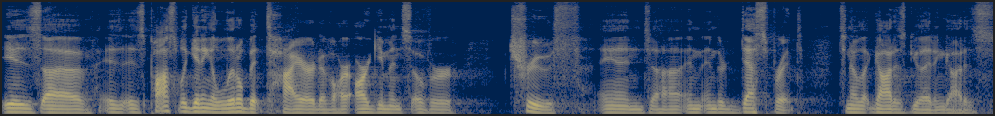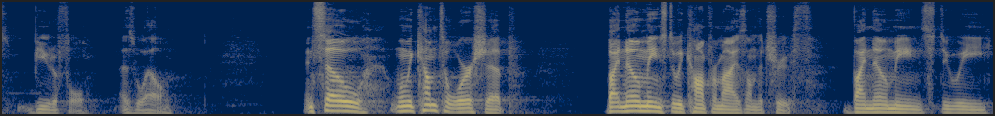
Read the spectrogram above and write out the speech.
is, uh, is, is, possibly getting a little bit tired of our arguments over truth, and, uh, and, and they're desperate to know that God is good and God is beautiful as well. And so when we come to worship, by no means do we compromise on the truth. By no means do we,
